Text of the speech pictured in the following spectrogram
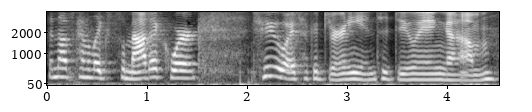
And that's kind of like somatic work too. I took a journey into doing um,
